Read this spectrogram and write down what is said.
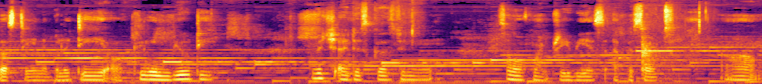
sustainability or clean beauty, which I discussed in some of my previous episodes. Um,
